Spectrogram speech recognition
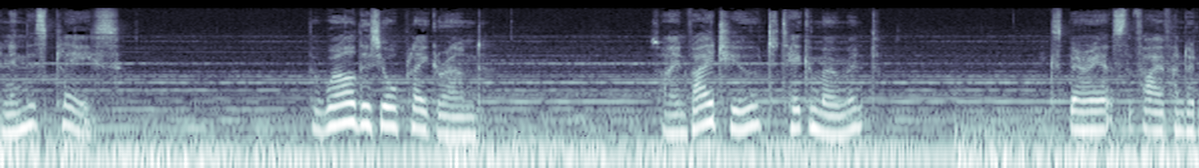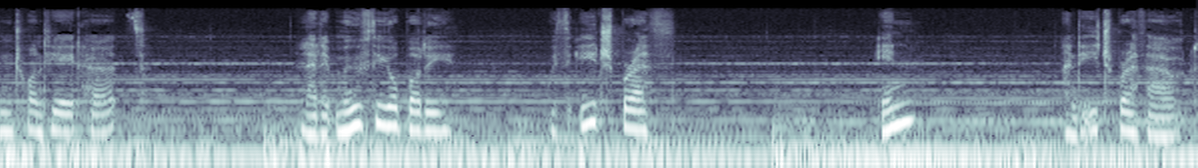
and in this place, the world is your playground. So I invite you to take a moment, experience the 528 hertz, let it move through your body with each breath in and each breath out.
